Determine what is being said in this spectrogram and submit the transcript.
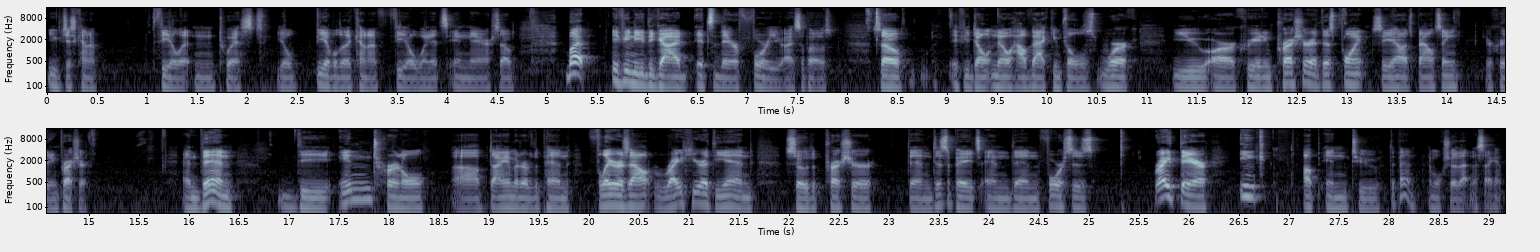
you just kind of feel it and twist. You'll be able to kind of feel when it's in there. So, but if you need the guide, it's there for you, I suppose. So if you don't know how vacuum fills work, you are creating pressure at this point. See how it's bouncing? You're creating pressure. And then the internal uh, diameter of the pen flares out right here at the end. So the pressure then dissipates and then forces right there ink up into the pen. And we'll show that in a second.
